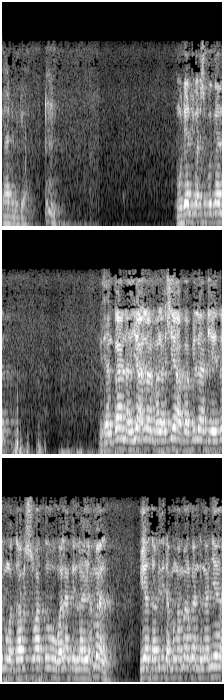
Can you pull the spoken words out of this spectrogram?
Ya demikian. Kemudian juga disebutkan Biangkana ya'lam al asya apabila dia itu mengetahui sesuatu walakin la ya'mal. Dia tapi tidak mengamalkan dengannya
